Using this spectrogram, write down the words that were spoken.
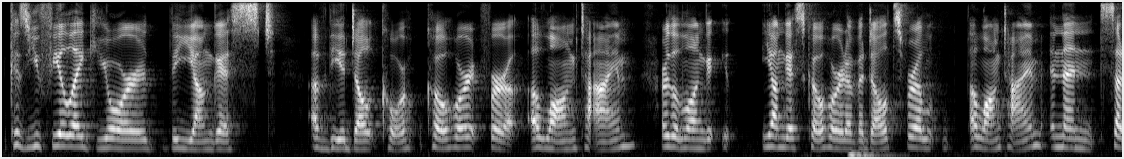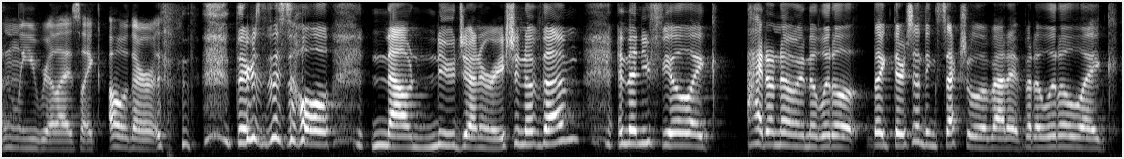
because you feel like you're the youngest of the adult co- cohort for a, a long time, or the long, youngest cohort of adults for a, a long time, and then suddenly you realize, like, oh, there, there's this whole now new generation of them, and then you feel like I don't know, in a little like there's something sexual about it, but a little like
